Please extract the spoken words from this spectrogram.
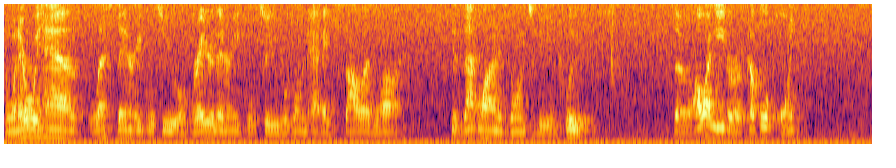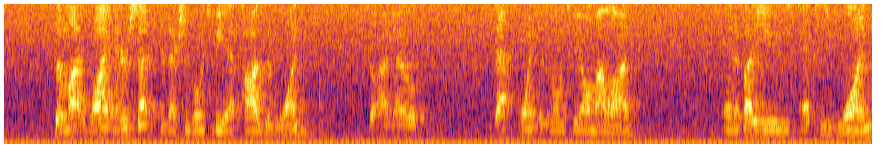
And whenever we have less than or equal to or greater than or equal to, we're going to have a solid line, because that line is going to be included. So all I need are a couple of points. So my y-intercept is actually going to be at positive 1. So I know that point is going to be on my line. And if I use x is 1,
